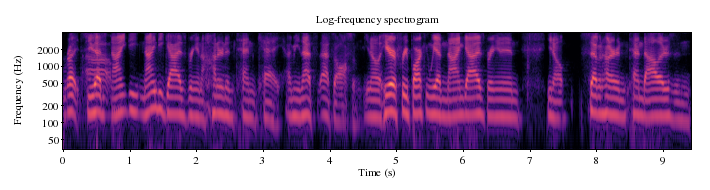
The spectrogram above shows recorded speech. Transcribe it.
Right. So you had um, 90, 90 guys bringing 110K. I mean, that's, that's awesome. You know, here at free parking, we have nine guys bringing in, you know, $710 in,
